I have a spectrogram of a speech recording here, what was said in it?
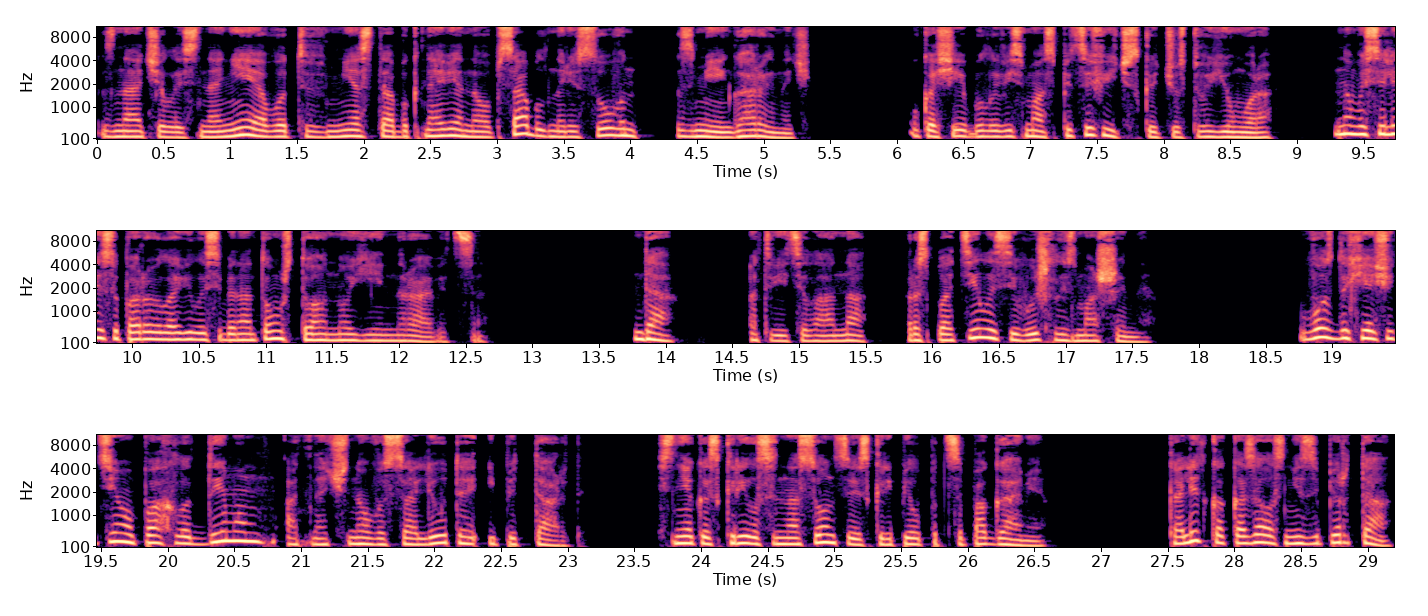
Значилось на ней, а вот вместо обыкновенного пса был нарисован Змей Горыныч. У Кощей было весьма специфическое чувство юмора, но Василиса порой ловила себя на том, что оно ей нравится. «Да», — ответила она, расплатилась и вышла из машины. В воздухе ощутимо пахло дымом от ночного салюта и петард. Снег искрился на солнце и скрипел под сапогами. Калитка оказалась не заперта.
